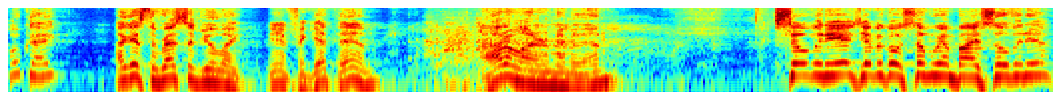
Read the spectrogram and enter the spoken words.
Okay. I guess the rest of you are like, man, forget them. I don't want to remember them. Souvenirs. You ever go somewhere and buy a souvenir?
